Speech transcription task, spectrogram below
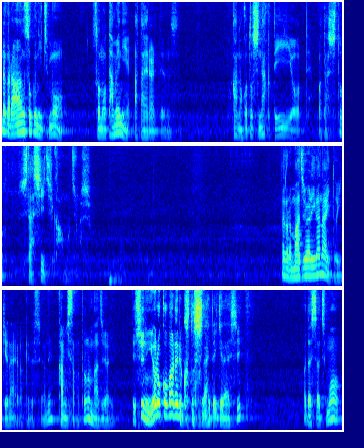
だから安息日もそのために与えられてるんです。他のことしなくていいよって私と親しい時間を持ちましょう。だから交わりがないといけないわけですよね。神様との交わり。で主に喜ばれることしないといけないし私たちも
